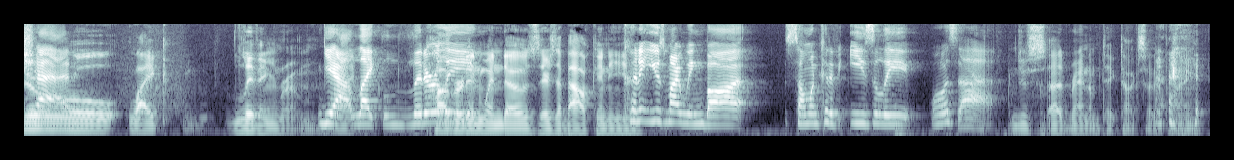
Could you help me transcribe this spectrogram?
shed. literal like living room Yeah, like, literally covered in windows there's a balcony couldn't use my wing bot. Someone could have easily what was that? just a random tiktok started playing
